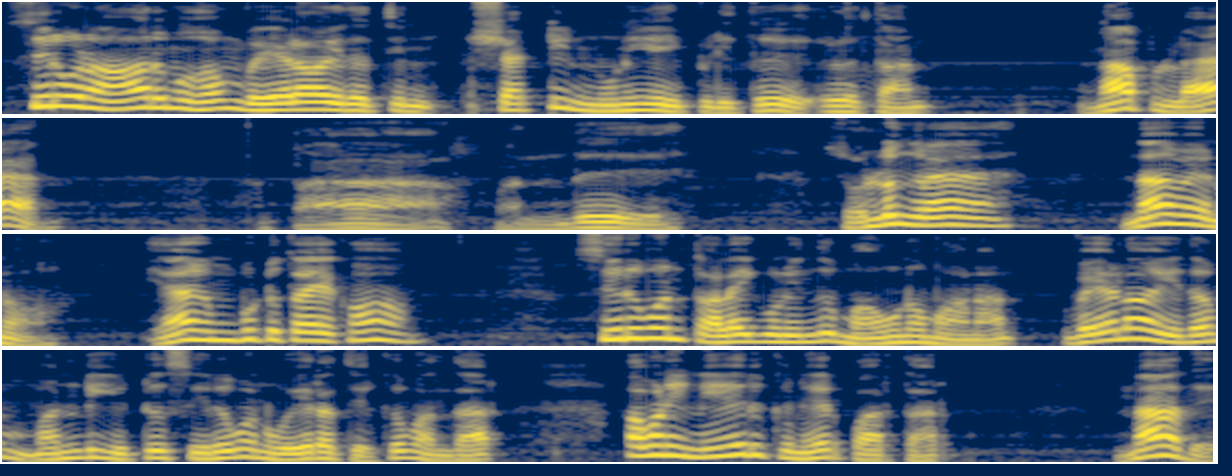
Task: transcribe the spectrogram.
சிறுவன் ஆறுமுகம் வேலாயுதத்தின் ஷட்டின் நுனியை பிடித்து இழுத்தான். நான் புள்ள? அப்பா வந்து சொல்லுங்கிறேன் என்ன வேணும்? ஏன் இம்புட்டு தயக்கம்? சிறுவன் தலை குனிந்து மௌனமானான். வேலாயுதம் மண்டியிட்டு சிறுவன் உயரத்திற்கு வந்தார். அவனை நேருக்கு நேர் பார்த்தார். நாது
